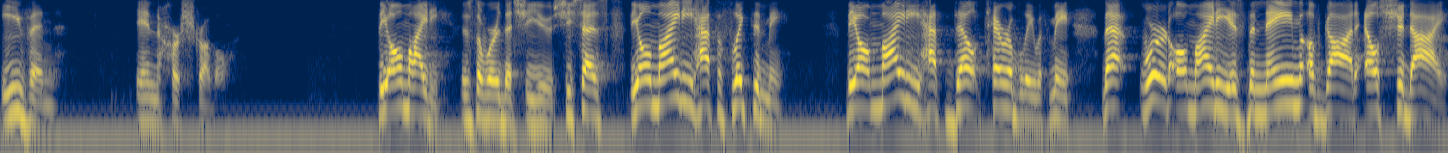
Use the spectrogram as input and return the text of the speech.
even in her struggle. The Almighty is the word that she used. She says, The Almighty hath afflicted me. The Almighty hath dealt terribly with me. That word Almighty is the name of God, El Shaddai.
